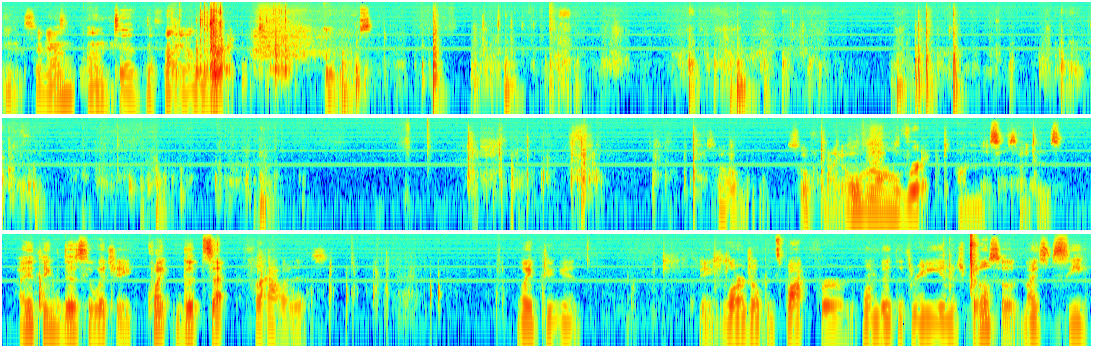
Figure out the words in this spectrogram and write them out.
And so now on to the final verdict. Oops. So, so for my overall verdict on this set is, I think this is a quite good set for how it is. Like, you get a large open spot for one bit of the 3D image, but also nice to see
